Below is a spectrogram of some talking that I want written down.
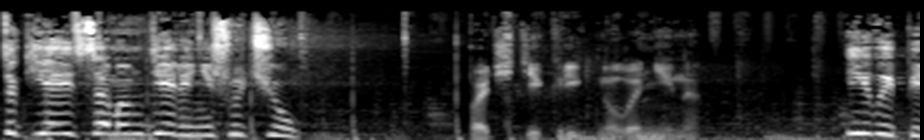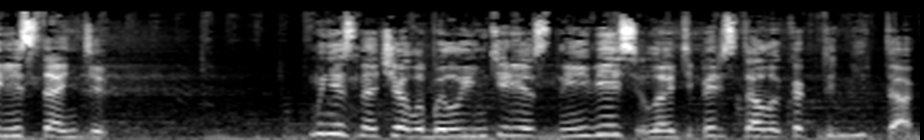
Так я и в самом деле не шучу! Почти крикнула Нина. И вы перестаньте! Мне сначала было интересно и весело, а теперь стало как-то не так.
